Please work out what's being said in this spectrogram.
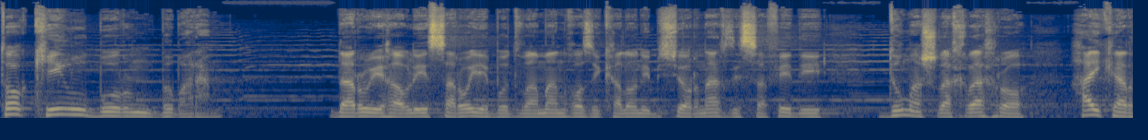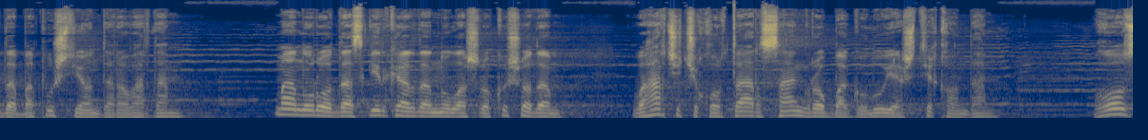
то килбурн бубарам дар рӯи ҳавлӣ сарое буд ва ман ғози калони бисёр нағзи сафеди думаш рахрахро ҳай карда ба пушти он даровардам. Ман ӯро дастгир карда нулашро кушодам ва ҳарчи чуқуртар сангро ба гулӯяш тиқондам. Ғоз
